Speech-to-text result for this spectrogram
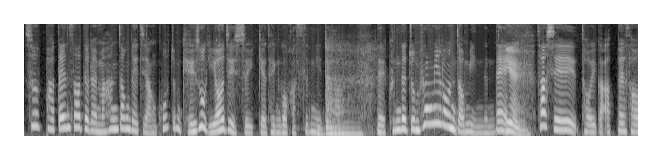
수우파 댄서들에만 한정되지 않고 좀 계속 이어질 수 있게 된 것 같습니다. 네. 네. 근데 좀 흥미로운 점이 있는데 예. 사실 저희가 앞에서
